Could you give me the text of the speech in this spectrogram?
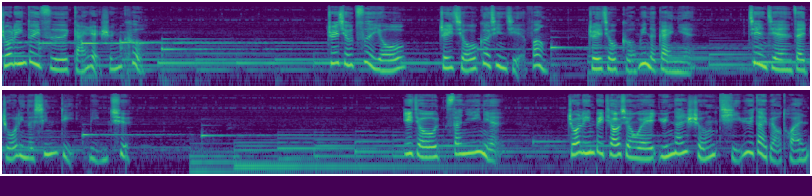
卓林对此感染深刻，追求自由、追求个性解放、追求革命的概念，渐渐在卓林的心底明确。一九三一年，卓林被挑选为云南省体育代表团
